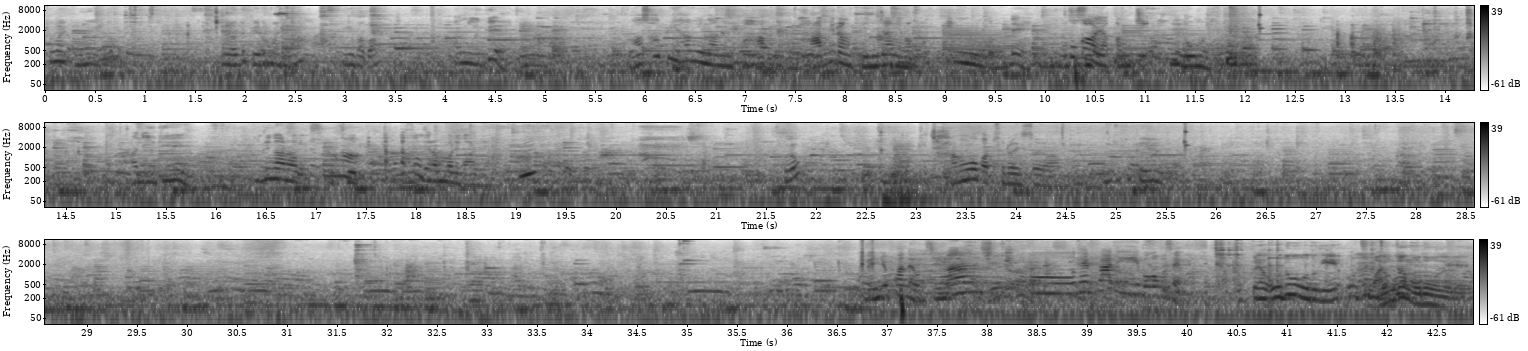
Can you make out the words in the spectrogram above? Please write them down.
정말 건강했다. 여덟 개 이런 맛이야? 이거 봐봐. 아니 이게 와사비 향이 나는 밥, 밥이랑 된장이랑 섞인 건데 코가 약간 찐하고 너무 맛있어 아니 이게 우리나라 그 딱딱한 계란말이가 아니야 보 장어가 들어있어요 어떡해. 메뉴판에 없지만 시키고 템파리 먹어보세요 그냥 오도오도기. 오, 진짜? 완전 오도오도게.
